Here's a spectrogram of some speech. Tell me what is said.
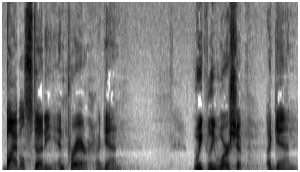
Bible study and prayer again, weekly worship again.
